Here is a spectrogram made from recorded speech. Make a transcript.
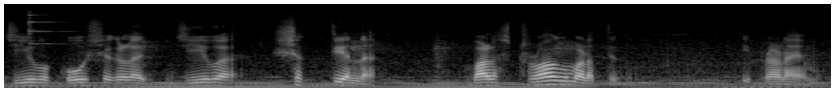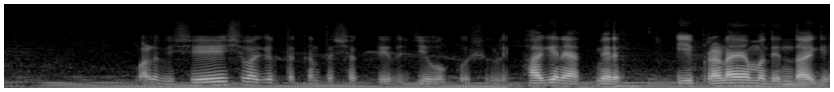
ಜೀವಕೋಶಗಳ ಜೀವ ಶಕ್ತಿಯನ್ನು ಭಾಳ ಸ್ಟ್ರಾಂಗ್ ಮಾಡುತ್ತಿದ್ದು ಈ ಪ್ರಾಣಾಯಾಮ. ಭಾಳ ವಿಶೇಷವಾಗಿರ್ತಕ್ಕಂಥ ಶಕ್ತಿ ಇದು ಜೀವಕೋಶಗಳಿಗೆ. ಹಾಗೆಯೇ ಆತ್ಮೇಲೆ ಈ ಪ್ರಾಣಾಯಾಮದಿಂದಾಗಿ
